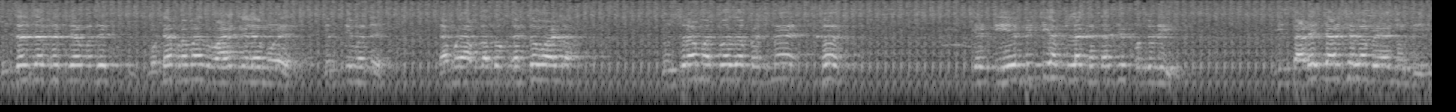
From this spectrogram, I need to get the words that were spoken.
डिझेलच्या खर्चामध्ये मोठ्या प्रमाणात वाढ केल्यामुळे किमतीमध्ये त्यामुळे आपला तो खर्च वाढला. दुसरा महत्त्वाचा प्रश्न आहे खत. जे डीएपीची आपल्याला खताची पोतडी ही साडेचारशेला मिळत होती.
